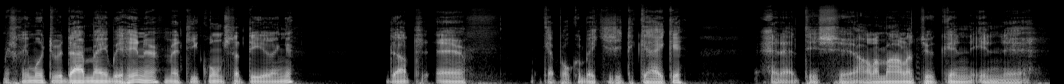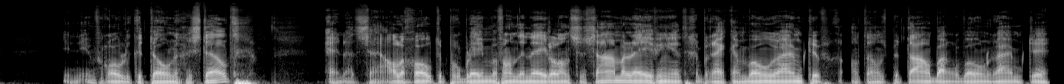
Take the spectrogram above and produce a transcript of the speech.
misschien moeten we daarmee beginnen met die constateringen. Dat, ik heb ook een beetje zitten kijken. En het is allemaal natuurlijk in, in in, in vrolijke tonen gesteld. En dat zijn alle grote problemen van de Nederlandse samenleving. Het gebrek aan woonruimte, althans betaalbare woonruimte.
